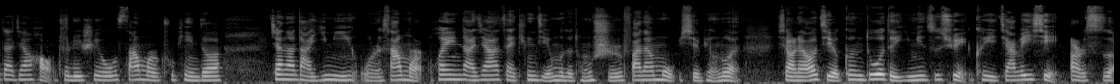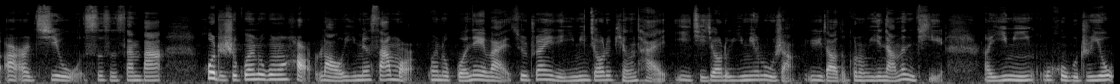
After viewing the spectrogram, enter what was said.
大家好，这里是由 Summer 出品的加拿大移民，我是 Summer，欢迎大家在听节目的同时发弹幕、写评论。想了解更多的移民资讯，可以加微信二四二二七五四四三八，或者是关注公众号“老移民 Summer”，关注国内外最专业的移民交流平台，一起交流移民路上遇到的各种疑难问题，让移民无后顾之忧。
